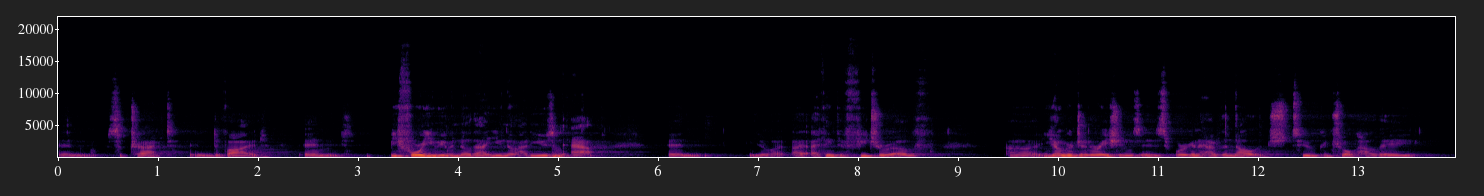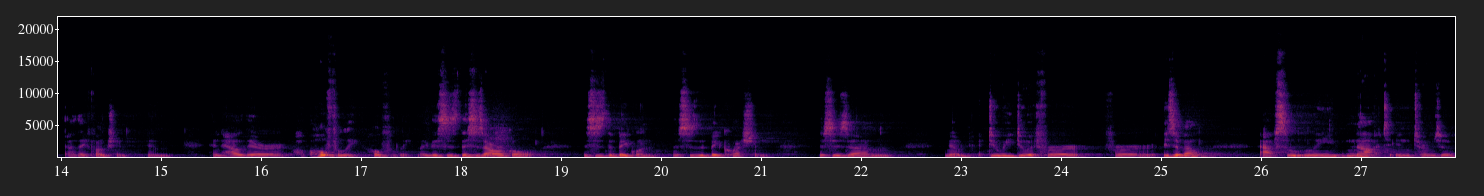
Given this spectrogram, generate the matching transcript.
and subtract and divide, and before you even know that, you know how to use an app. And you know, I, I think the future of uh, younger generations is we're going to have the knowledge to control how they how they function and and how they're hopefully hopefully like this is this is our goal this is the big one. This is the big question. This is um you know do we do it for for isabel? Absolutely not in terms of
